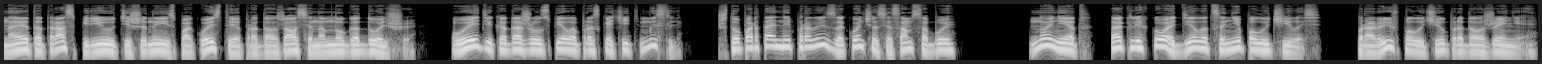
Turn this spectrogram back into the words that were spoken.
На этот раз период тишины и спокойствия продолжался намного дольше. У Эдика даже успела проскочить мысль, что портальный прорыв закончился сам собой. Но нет, так легко отделаться не получилось. Прорыв получил продолжение.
